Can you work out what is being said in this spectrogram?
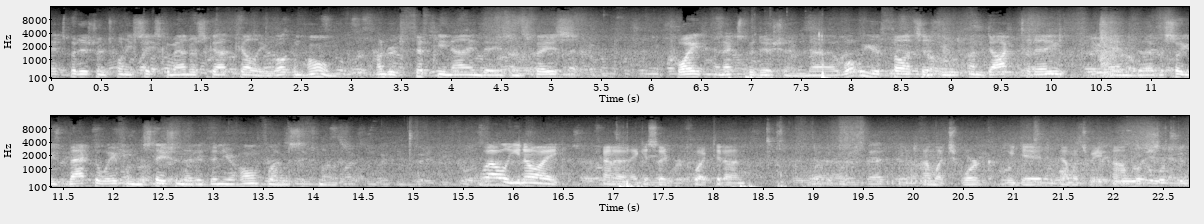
Expedition 26 Commander Scott Kelly, welcome home. 159 days in space, quite an expedition. Uh, what were your thoughts as you undocked today and uh, the Soyuz backed away from the station that had been your home for almost six months? Well, you know, I kind of, I guess I reflected on you know, how much work we did and how much we accomplished, and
